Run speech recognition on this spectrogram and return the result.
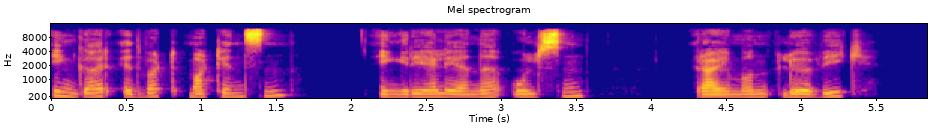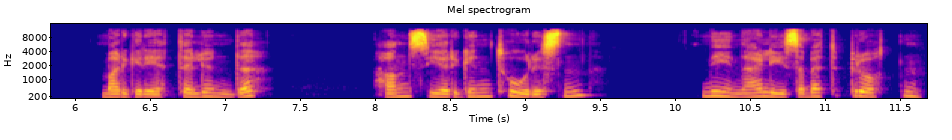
Ingar Edvard Martinsen, Ingrid Helene Olsen, Raymond Løvig, Margrete Lunde, Hans Jørgen Thoresen, Nina Elisabeth Bråten,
